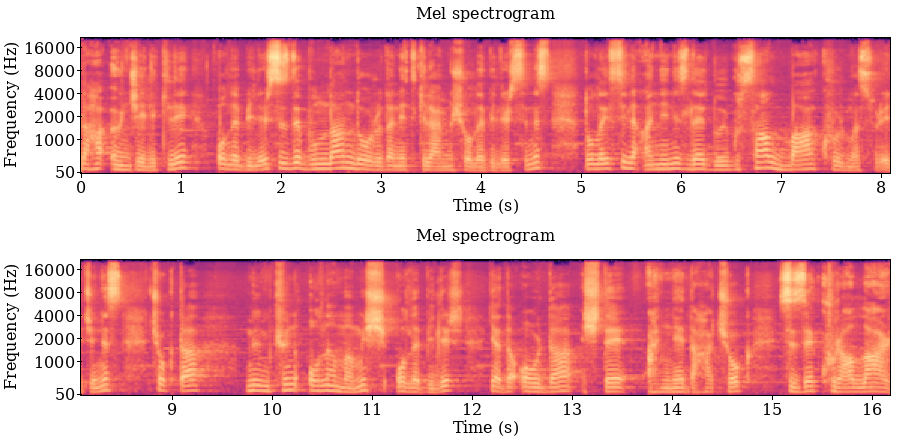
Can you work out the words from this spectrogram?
daha öncelikli olabilir. Siz de bundan doğrudan etkilenmiş olabilirsiniz. Dolayısıyla annenizle duygusal bağ kurma süreciniz çok da mümkün olamamış olabilir ya da orada işte anne daha çok size kurallar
